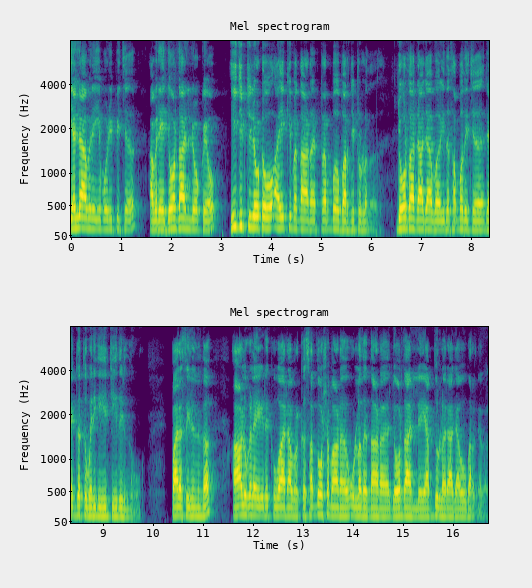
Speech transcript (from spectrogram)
എല്ലാവരെയും ഒഴിപ്പിച്ച് അവരെ ജോർദാനിലോട്ടോ ഈജിപ്തിലോട്ടോ അയക്കുമെന്നാണ് ട്രംപ് പറഞ്ഞിട്ടുള്ളത്. ജോർദാൻ രാജാവ് ഇത് സംബന്ധിച്ച് രംഗത്ത് വരികയും ചെയ്തിരുന്നു. പാലസ്തീനിൽ നിന്ന് ആളുകളെ എടുക്കുവാൻ അവർക്ക് സന്തോഷമാണ് ഉള്ളതെന്നാണ് ജോർദാനിലെ അബ്ദുള്ള രാജാവ് പറഞ്ഞത്.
